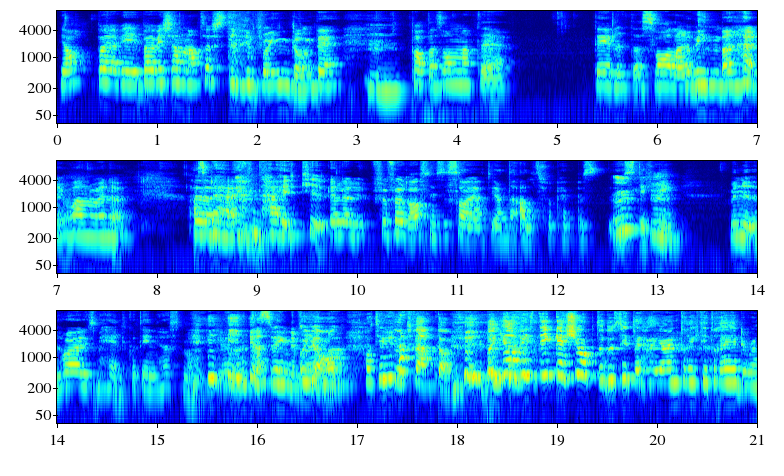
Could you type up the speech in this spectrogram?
Ja, börjar vi, börjar vi känna att hösten är på ingång? Det Mm. pratas om att det, det är lite svalare vindar här i Malmö nu. Alltså det Eh. här, det här är kul. Eller för förra avsnittet så sa jag att jag inte alls för pepp på Mm, mm. Men nu har jag liksom helt gått in i höstmode. Jag, svängde på Och jag har typ gjort tvärtom. Jag, bara, jag vill sticka tjockt och du sitter här, jag är inte riktigt redo.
